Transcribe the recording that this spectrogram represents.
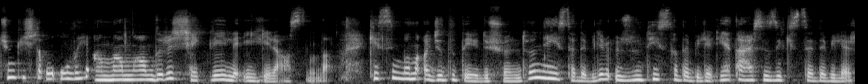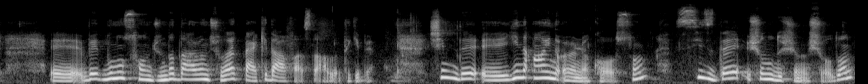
Çünkü işte o olayı anlamlandırış şekliyle ilgili aslında. Kesin bana acıdı diye düşündü. Ne hissedebilir? Üzüntü hissedebilir, yetersizlik hissedebilir. Ee, ve bunun sonucunda davranış olarak belki daha fazla ağladı gibi. Şimdi e, yine aynı örnek olsun. Siz de şunu düşünmüş olun.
